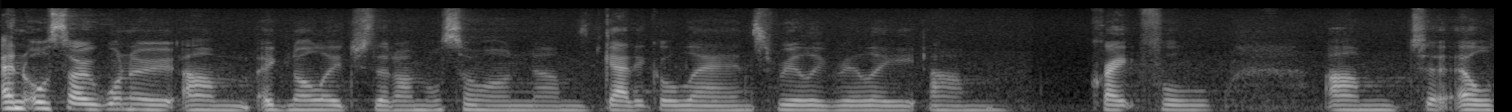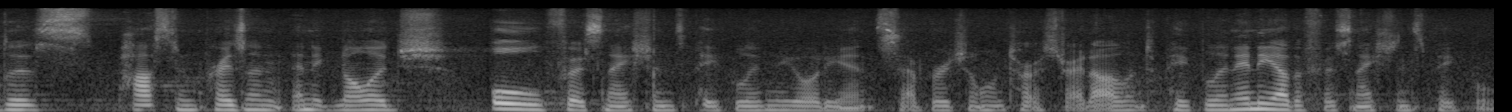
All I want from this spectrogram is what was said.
and also want to um, acknowledge that I'm also on um, Gadigal lands. Really, really um, grateful um, to elders, past and present, and acknowledge all First Nations people in the audience, Aboriginal and Torres Strait Islander people, and any other First Nations people.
